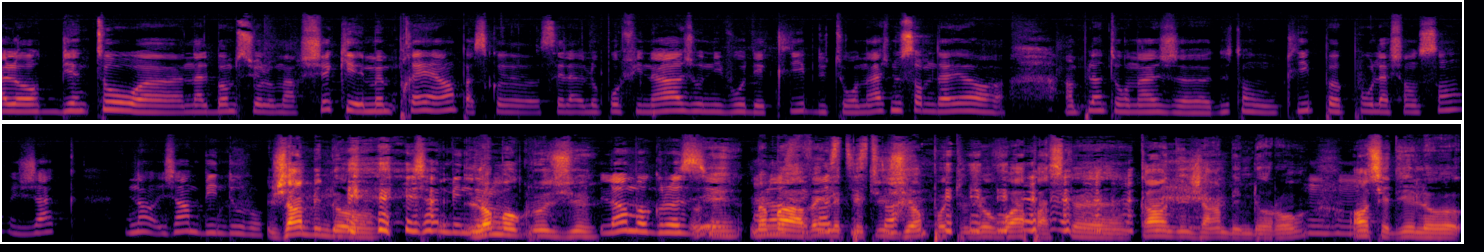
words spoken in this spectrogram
Alors, bientôt, euh, un album sur le marché qui est même prêt, hein, parce que c'est le peaufinage au niveau des clips, du tournage. Nous sommes d'ailleurs en plein tournage euh, de ton clip pour la chanson Jacques. Non, Jean Binduro. Jean Bindo, Jean Binduro. l'homme aux gros yeux. L'homme aux gros Oui, yeux. même Alors, avec les petits histoire? yeux, on peut toujours voir parce que quand on dit Jean Bindoro, Mhm. on se dit le,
